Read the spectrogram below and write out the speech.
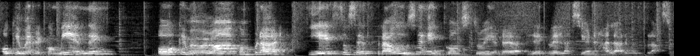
o que me recomienden o que me vuelvan a comprar y esto se traduce en construir relaciones a largo plazo.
